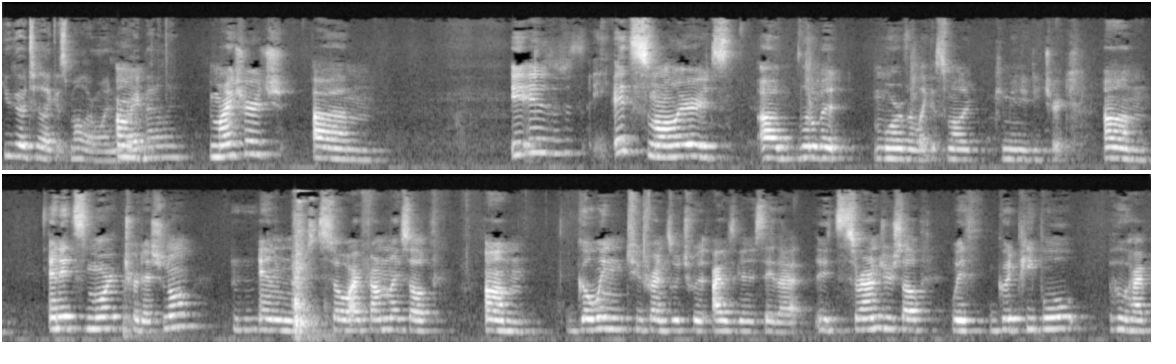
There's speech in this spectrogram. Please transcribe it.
you go to like a smaller one, Um, right, Madeline? my church um it is it's smaller it's a little bit more of a like a smaller community church, um, and it's more traditional. Mhm. And so I found myself um, going to friends, which was I was gonna say that it's surround yourself with good people who have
